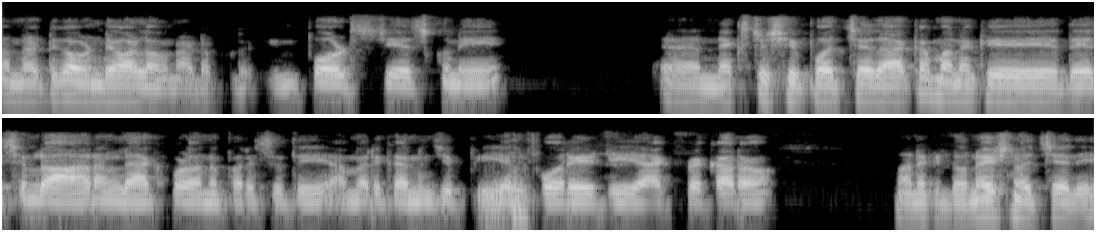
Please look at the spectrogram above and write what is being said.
అన్నట్టుగా ఉండేవాళ్ళం అన్నమాట అప్పుడు. ఇంపోర్ట్స్ చేసుకుని నెక్స్ట్ షిప్ వచ్చేదాకా మనకి దేశంలో ఆహారం లేకపోవడం పరిస్థితి అమెరికా నుంచి పిఎల్ ఫోర్ ఎయిటీ యాక్ట్ ప్రకారం మనకి డొనేషన్ వచ్చేది.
